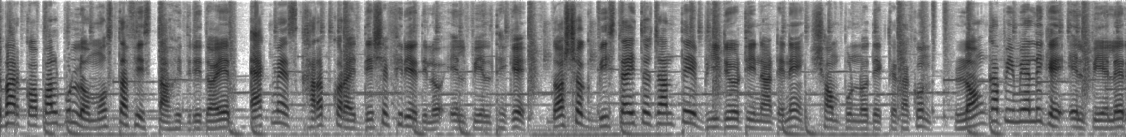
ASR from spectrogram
এবার কপাল পুরল মোস্তাফিজ তাহিদ হৃদয়ের। এক ম্যাচ খারাপ করায় দেশে ফিরিয়ে দিল এলপিএল থেকে। দর্শক, বিস্তারিত জানতে ভিডিওটি না টেনে সম্পূর্ণ দেখতে থাকুন। লঙ্কা প্রিমিয়ার লিগে এলপিএল এর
